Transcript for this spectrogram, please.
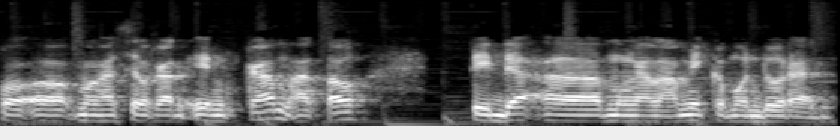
eh, menghasilkan income atau tidak uh, mengalami kemunduran.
